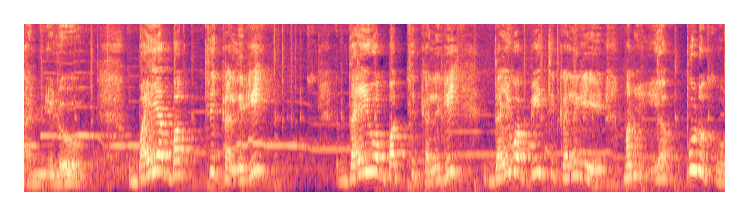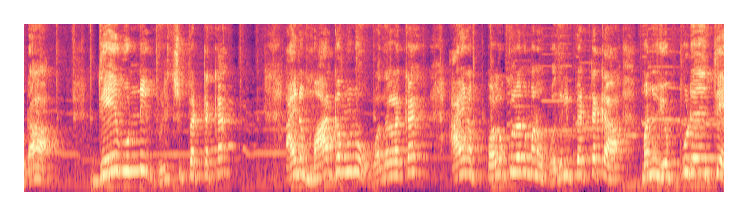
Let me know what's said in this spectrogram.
ధన్యులు. భయభక్తి కలిగి దైవ భక్తి కలిగి దైవ భీతి కలిగి మనం ఎప్పుడు కూడా దేవుణ్ణి విడిచిపెట్టక ఆయన మార్గమును వదలక ఆయన పలుకులను మనం వదిలిపెట్టక మనం ఎప్పుడైతే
